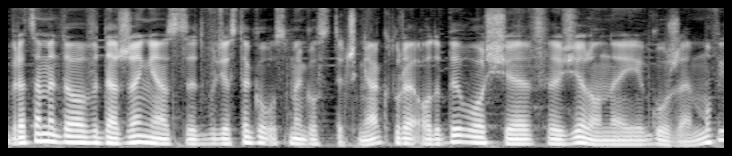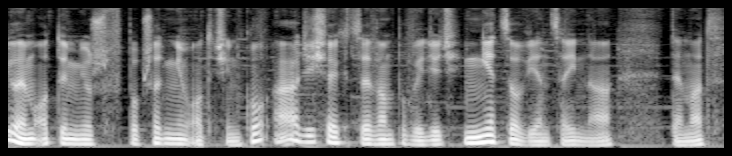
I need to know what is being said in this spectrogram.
Wracamy do wydarzenia z 28 stycznia, które odbyło się w Zielonej Górze. Mówiłem o tym już w poprzednim odcinku, a dzisiaj chcę Wam powiedzieć nieco więcej na temat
